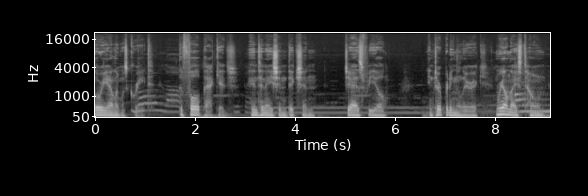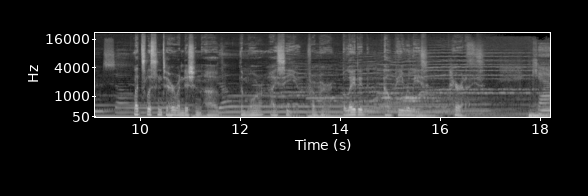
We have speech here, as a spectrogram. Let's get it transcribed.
Laurie Allen was great. The full package intonation, diction, jazz feel, interpreting the lyric, real nice tone. Let's listen to her rendition of The More I See You from her belated LP release, Paradise. Can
